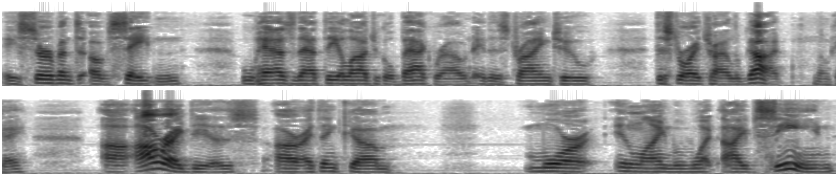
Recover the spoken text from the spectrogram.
a servant of Satan, who has that theological background and is trying to destroy a child of God. Okay, uh, our ideas are, I think, um, more in line with what I've seen,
